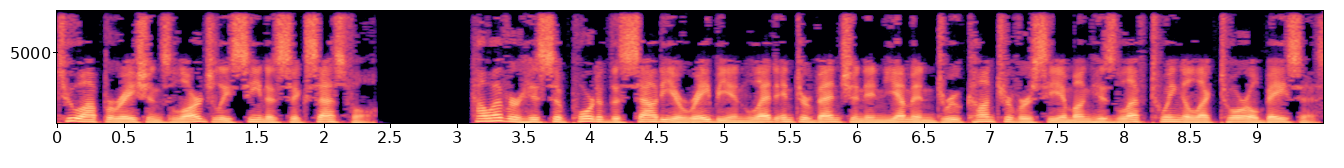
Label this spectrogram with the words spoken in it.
two operations largely seen as successful. However his support of the Saudi Arabian-led intervention in Yemen drew controversy among his left-wing electoral basis.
